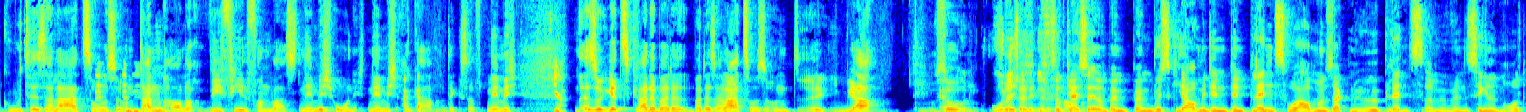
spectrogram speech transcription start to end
gute Salatsoße. Und dann auch noch, wie viel von was? Nehme ich Honig, nehme ich Agavendicksaft, nehme ich, ja. also jetzt gerade bei der, bei der Salatsoße. Und äh, ja, so, ja, oder so ich, ich vergleiche es beim, beim Whisky auch mit den, den Blends, wo auch man sagt, nö, Blends, äh, wir wollen Single Malt.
